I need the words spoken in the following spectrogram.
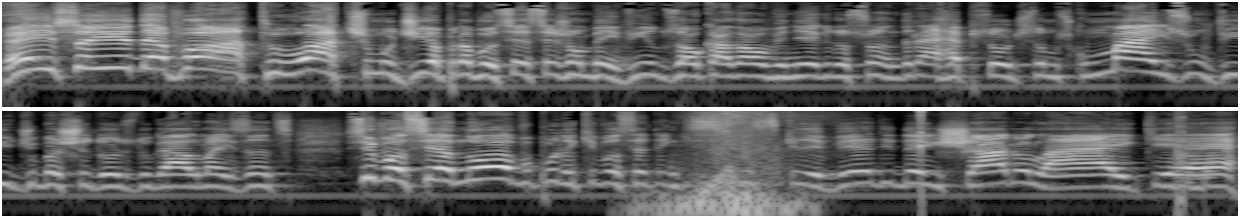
É isso aí, devoto! Ótimo dia para você, sejam bem-vindos ao canal Alvinegro. Eu sou André Rapsold, estamos com mais um vídeo de bastidores do Galo. Mas antes, se você é novo por aqui, você tem que se inscrever e deixar o like. É,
